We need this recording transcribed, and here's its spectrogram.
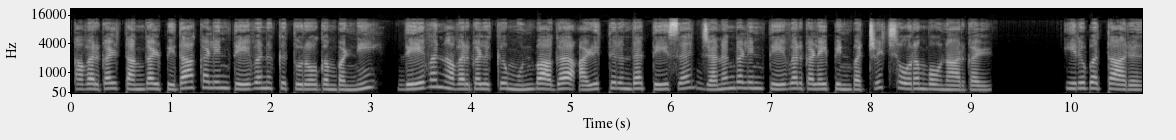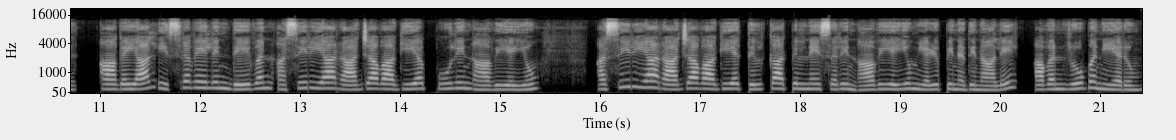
அவர்கள் தங்கள் பிதாக்களின் தேவனுக்கு துரோகம் பண்ணி தேவன் அவர்களுக்கு முன்பாக அழித்திருந்த தேச ஜனங்களின் தேவர்களை பின்பற்றிச் சோரம்போனார்கள். இருபத்தாறு. ஆகையால் இஸ்ரவேலின் தேவன் அசீரியா ராஜாவாகிய பூலின் ஆவியையும் அசீரியா ராஜாவாகிய தில்காத்தில்நேசரின் ஆவியையும் எழுப்பினதினாலே அவன் ரூபனியரும்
